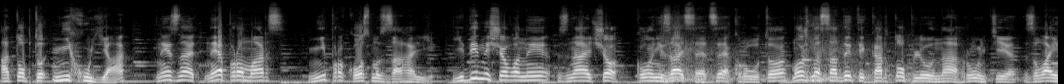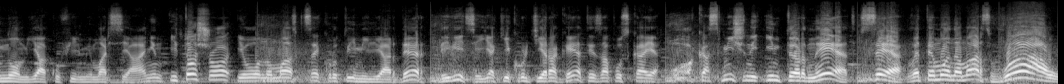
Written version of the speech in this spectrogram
а тобто ніхуя, не знають не про Марс, ні про космос взагалі. Єдине, що вони знають, що колонізація це круто, можна садити картоплю на ґрунті з лайном, як у фільмі Марсіанін. І то, що Ілон Маск це крутий мільярдер. Дивіться, які круті ракети запускає. О, космічний інтернет! Все, летимо на Марс. Вау!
